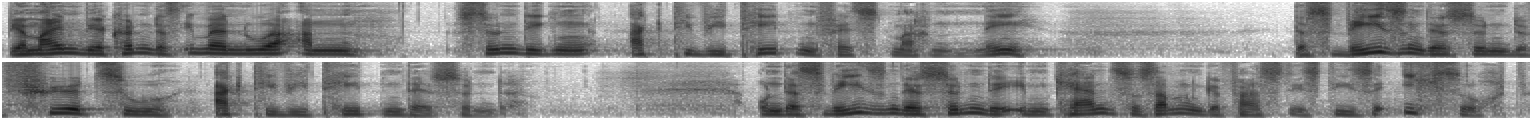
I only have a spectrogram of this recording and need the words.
Wir meinen, wir können das immer nur an sündigen Aktivitäten festmachen. Nee, das Wesen der Sünde führt zu Aktivitäten der Sünde. Und das Wesen der Sünde im Kern zusammengefasst ist diese Ich-Sucht,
